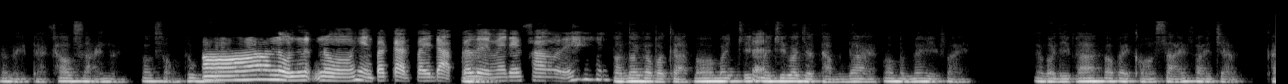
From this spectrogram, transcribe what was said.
ก็เลย แต่เข้าสายหน่อยเข้าสองทุ่มอ๋อหนูหนูเห็นประกาศไฟดับก็เลยไม่ได้เข้าเลย ตอนนั้นก็ประกาศเพราะไม่คิดไม่คิดว่าจะทำได้ เพราะมันไม่มีไฟแล้วพอดีพระก็ไปขอสายไฟจากใคร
